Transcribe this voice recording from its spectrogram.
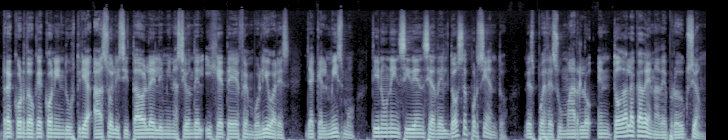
Recordó que Conindustria ha solicitado la eliminación del IGTF en bolívares, ya que el mismo tiene una incidencia del 12% después de sumarlo en toda la cadena de producción.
